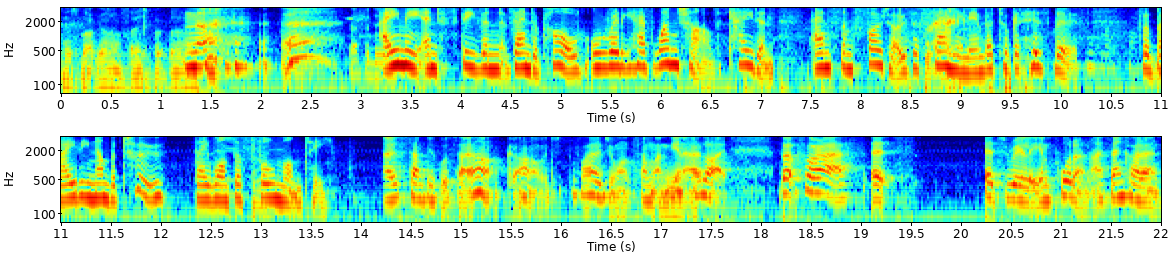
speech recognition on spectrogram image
That's not going on Facebook though. No. Amy and Stephen Vanderpoel already have one child, Caden, and some photos a family member took at his birth. For baby number two, they want the full Monty. know, some people say, "Oh God, why would you want someone?" You know, like. But for us, it's it's really important. I think I don't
